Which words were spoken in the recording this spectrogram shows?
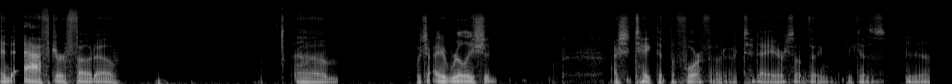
and after photo. Um, which I really should I should take the before photo today or something because you know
